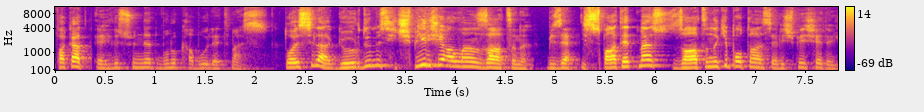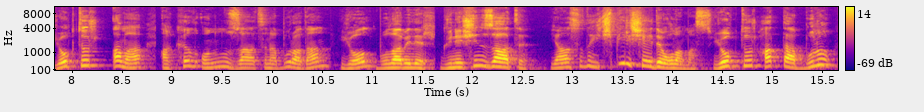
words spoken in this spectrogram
Fakat ehli sünnet bunu kabul etmez. Dolayısıyla gördüğümüz hiçbir şey Allah'ın zatını bize ispat etmez. Zatındaki potansiyel hiçbir şeyde yoktur ama akıl onun zatına buradan yol bulabilir. Güneşin zatı yansıdığı hiçbir şeyde olamaz. Yoktur. Hatta bunu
